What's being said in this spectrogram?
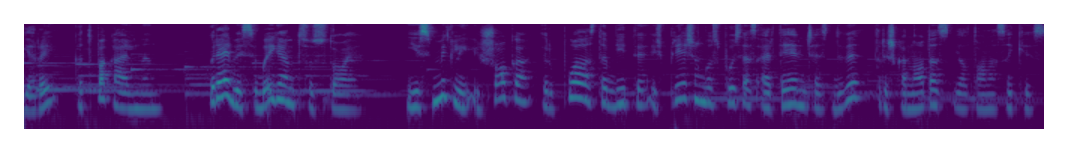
gerai, kad pakalinant, kuriai besibaigiant sustoja. Jis mikliai iššoka ir puola stabdyti iš priešingos pusės artėjančias dvi triškanotas geltonas akis.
